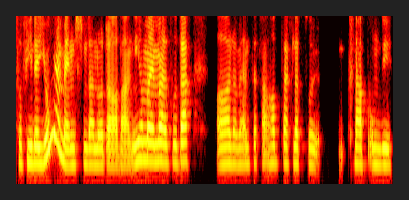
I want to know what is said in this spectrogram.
so viele junge Menschen da nur da waren. Ich habe mir immer so gedacht, oh, da werden sicher hauptsächlich so knapp um die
